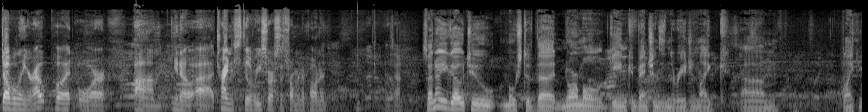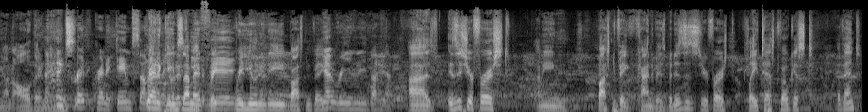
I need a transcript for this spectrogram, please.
doubling your output or um, you know uh, trying to steal resources from an opponent. So I know you go to most of the normal game conventions in the region, like um, blanking on all of their names. Granite Game Summit. Granite Game Summit, Re- Reunity, Boston Fig. Yeah, Reunity, yeah. Uh, is this your first? I mean, Boston Fig kind of is, but is this your first playtest focused event?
